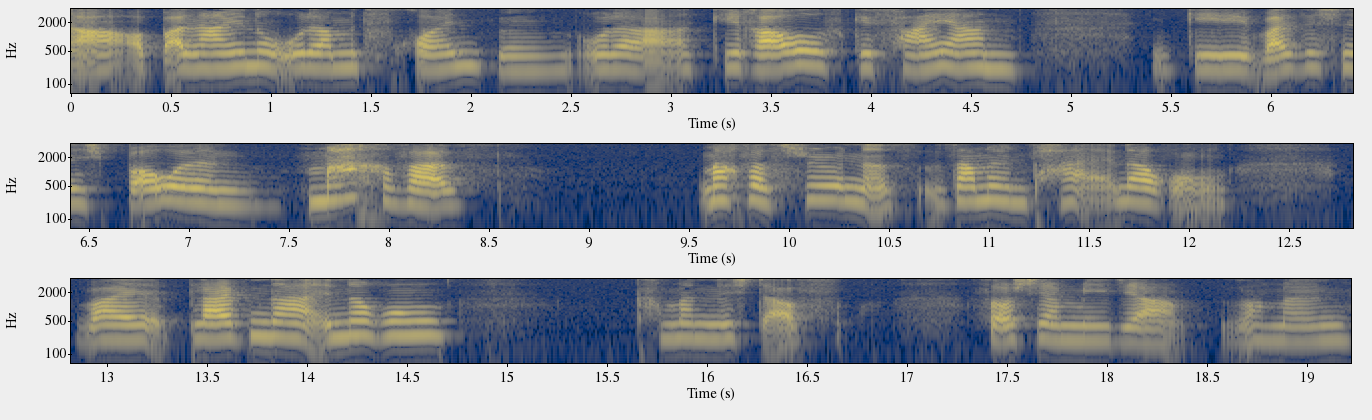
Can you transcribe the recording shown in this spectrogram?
Ja, ob alleine oder mit Freunden. Oder geh raus, geh feiern, geh, weiß ich nicht, bowlen. Mach was. Mach was Schönes. Sammel ein paar Erinnerungen. Weil bleibende Erinnerungen kann man nicht auf Social Media sammeln.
